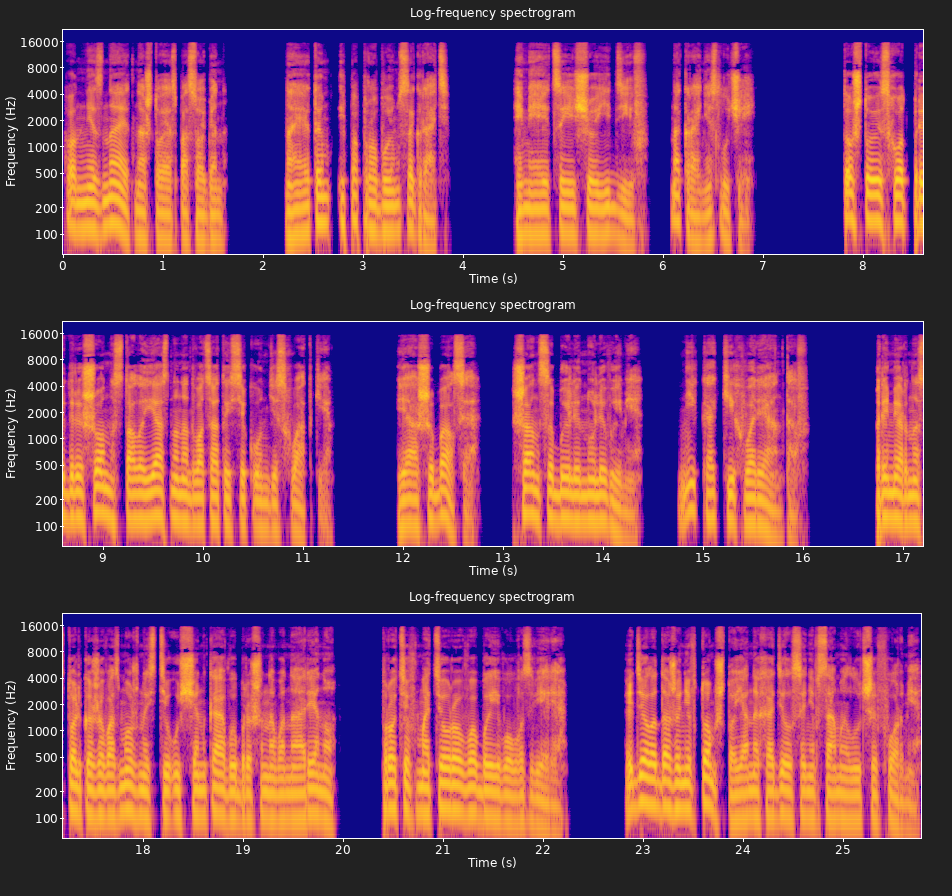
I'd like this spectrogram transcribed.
Он не знает, на что я способен. На этом и попробуем сыграть. Имеется еще и див, на крайний случай. То, что исход предрешен, стало ясно на 20-й секунде схватки. Я ошибался. Шансы были нулевыми. Никаких вариантов. Примерно столько же возможностей у щенка, выброшенного на арену, против матерого боевого зверя. И дело даже не в том, что я находился не в самой лучшей форме.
